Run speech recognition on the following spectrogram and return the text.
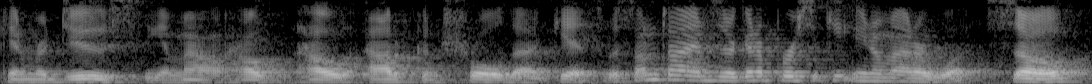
can reduce the amount, how, how out of control that gets. But sometimes they're going to persecute you no matter what. So,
